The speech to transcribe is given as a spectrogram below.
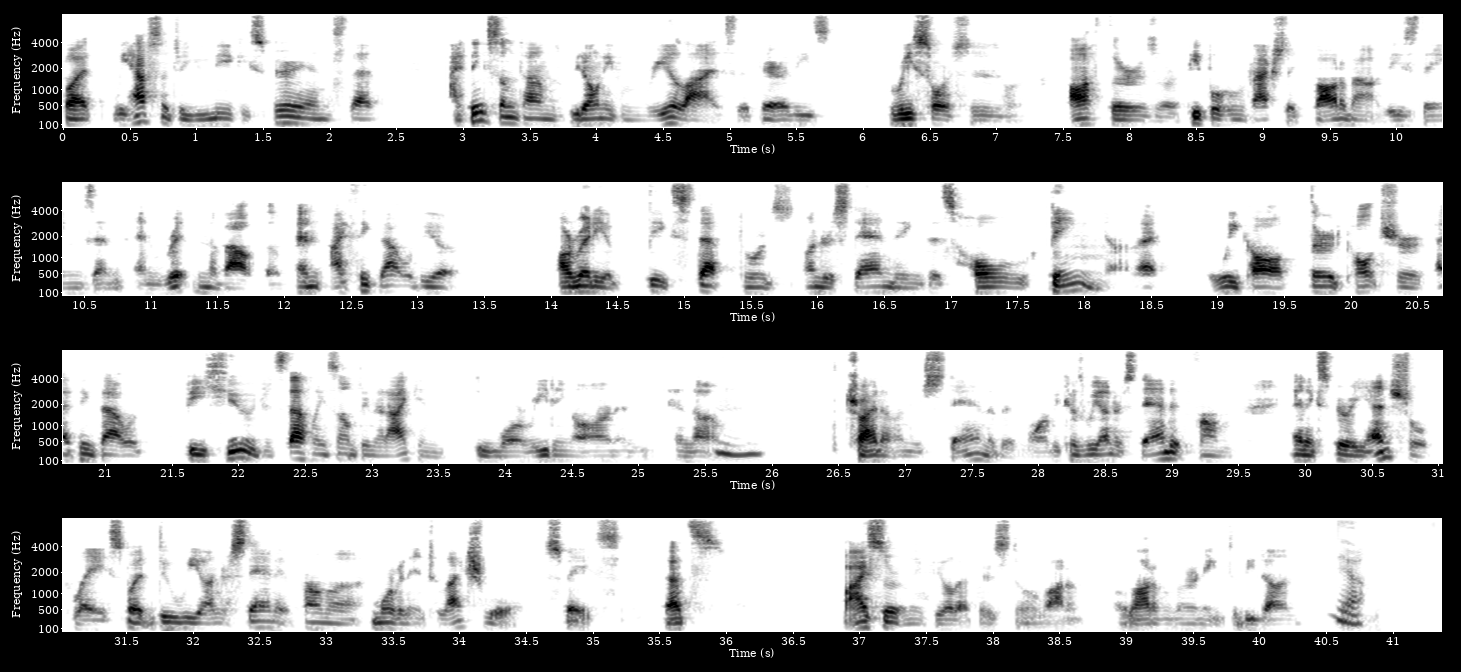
but we have such a unique experience that I think sometimes we don't even realize that there are these resources or authors or people who've actually thought about these things and, and written about them. And I think that would be a already a big step towards understanding this whole thing that we call third culture. I think that would be huge. It's definitely something that I can do more reading on and, and um, mm-hmm. try to understand a bit more because we understand it from an experiential place, but do we understand it from a more of an intellectual space? That's I certainly feel that there's still a lot of a lot of learning to be done. Yeah.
